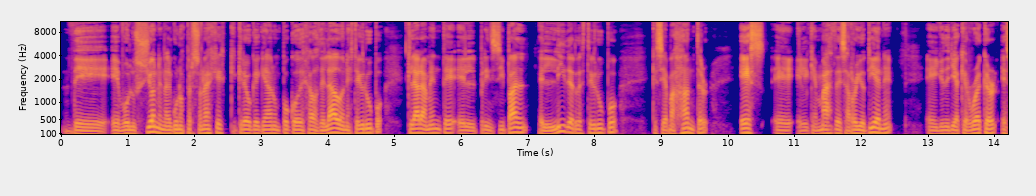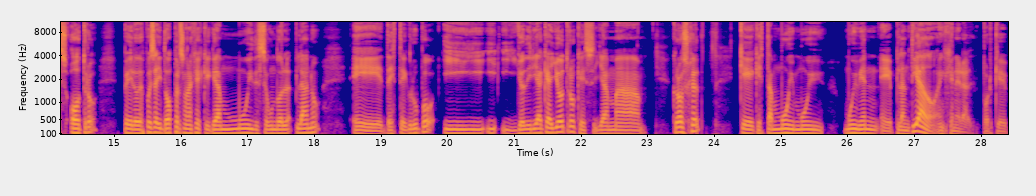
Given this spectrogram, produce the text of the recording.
de evolución en algunos personajes que creo que quedan un poco dejados de lado en este grupo. Claramente el principal, el líder de este grupo, que se llama Hunter, es eh, el que más desarrollo tiene. Eh, yo diría que Wrecker es otro, pero después hay dos personajes que quedan muy de segundo plano eh, de este grupo y, yo diría que hay otro que se llama Crosshead, que, está muy, muy, muy bien planteado en general, porque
